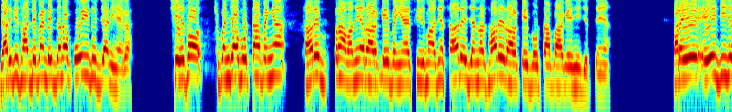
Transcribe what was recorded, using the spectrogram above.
ਜਦ ਕਿ ਸਾਡੇ ਪਿੰਡ ਇਦਾਂ ਦਾ ਕੋਈ ਦੂਜਾ ਨਹੀਂ ਹੈਗਾ। 656 ਵੋਟਾਂ ਪਈਆਂ, ਸਾਰੇ ਭਰਾਵਾਂ ਦੀਆਂ ਰਲ ਕੇ ਪਈਆਂ ਐਸੀ ਜਮਾਤ ਦੀਆਂ ਸਾਰੇ ਜਨਰਲ ਸਾਰੇ ਰਲ ਕੇ ਵੋਟਾਂ ਪਾ ਕੇ ਅਸੀਂ ਜਿੱਤੇ ਆ। ਪਰ ਇਹ ਇਹ ਚੀਜ਼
